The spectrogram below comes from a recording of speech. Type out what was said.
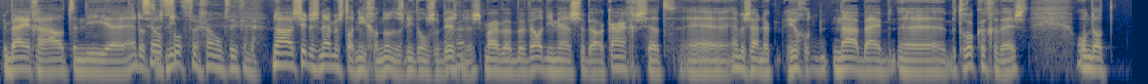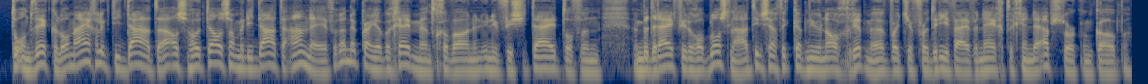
erbij gehaald. En die, uh, dat Zelf software gaan ontwikkelen. Nou, Citizen Nemmers dat niet gaan doen. Dat is niet onze business. Maar we hebben wel die mensen bij elkaar gezet. Uh, en we zijn er heel goed nabij uh, betrokken geweest. Om dat te ontwikkelen om eigenlijk die data, als hotels allemaal die data aanleveren, dan kan je op een gegeven moment gewoon een universiteit of een, een bedrijf je erop loslaten. Die zegt: Ik heb nu een algoritme wat je voor 3,95 in de App Store kan kopen.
